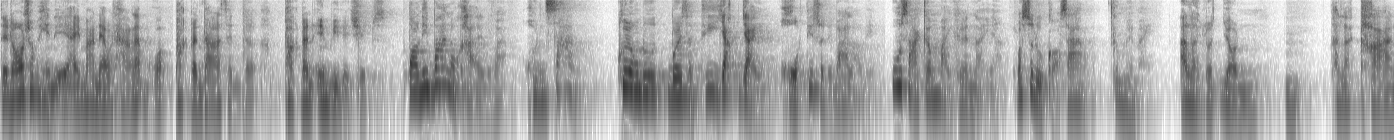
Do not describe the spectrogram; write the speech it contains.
แต่โดนัลด์ทรัมป์เห็น AI มาแนวทางแล้วบอกว่าผลักดัน data center ผลักดัน NVIDIA chips ตอนนี้บ้านเราขาดอะไรรู้ป่ะคนสร้างคุณลองดูบริษัทที่ยักษ์ใหญ่โหดที่สุดในบ้านเราเนี่ยอุตสาหกรรมใหม่คืออันไหนอะวัสดุก่อสร้างก็ใหม่อะไหล่รถยนต์ธนาคาร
